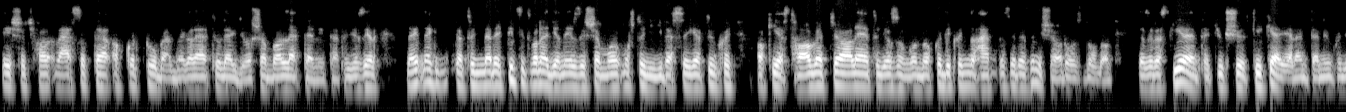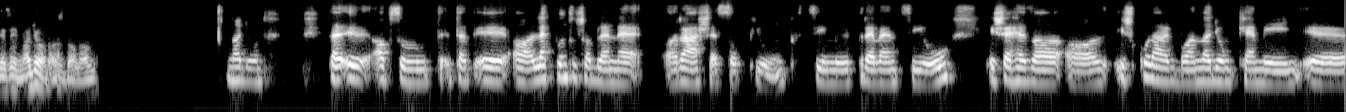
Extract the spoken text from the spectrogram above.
és hogyha rászoktál, akkor próbáld meg a lehető leggyorsabban letenni. Tehát, hogy azért, ne, ne, tehát, hogy mert egy picit van egy olyan érzésem most, hogy így beszélgetünk, hogy aki ezt hallgatja, lehet, hogy azon gondolkodik, hogy na hát azért ez nem is olyan rossz dolog. De azért ezt kijelenthetjük, sőt, ki kell jelentenünk, hogy ez egy nagyon rossz dolog. Nagyon. Tehát, abszolút. Tehát a legfontosabb lenne a Rá se szopjunk című prevenció, és ehhez az iskolákban nagyon kemény ö,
